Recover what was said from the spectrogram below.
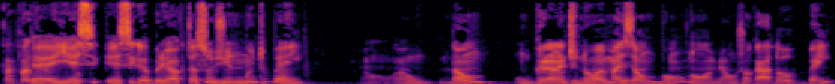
Tá fazendo... É, e esse, esse Gabriel que tá surgindo muito bem. É um, é um- não um grande nome, mas é um bom nome. É um jogador bem,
